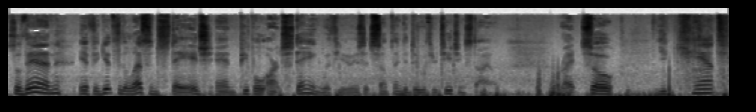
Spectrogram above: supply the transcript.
so then if you get to the lesson stage and people aren't staying with you, is it something to do with your teaching style, right? So you can't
